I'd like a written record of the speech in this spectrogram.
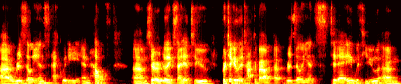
uh, resilience, equity, and health. Um, so we're really excited to particularly talk about uh, resilience today with you, um,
